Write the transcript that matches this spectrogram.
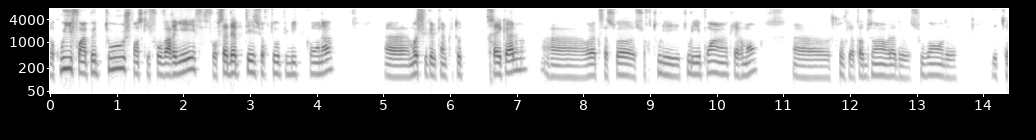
Donc oui, il faut un peu de tout. Je pense qu'il faut varier, il faut s'adapter surtout au public qu'on a. Euh, moi, je suis quelqu'un plutôt très calme, euh, voilà, que ce soit sur tous les, tous les points, hein, clairement. je trouve qu'il n'y a pas besoin voilà, de, souvent d'être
